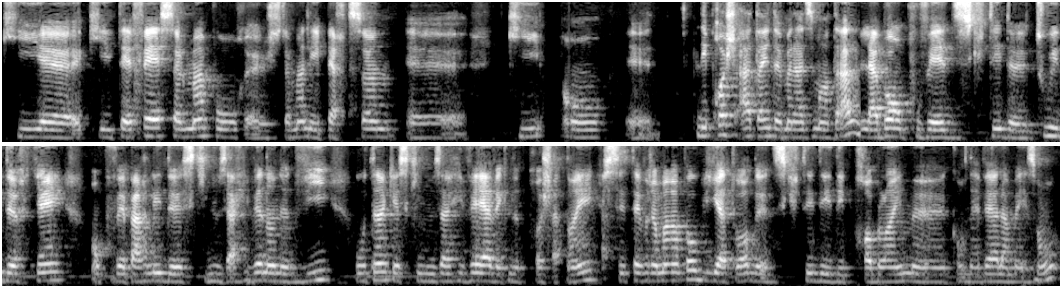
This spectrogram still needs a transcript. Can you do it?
qui, était fait seulement pour justement les personnes qui ont des proches atteints de maladies mentales. Là-bas, on pouvait discuter de tout et de rien. On pouvait parler de ce qui nous arrivait dans notre vie, autant que ce qui nous arrivait avec notre proche atteint. C'était vraiment pas obligatoire de discuter des, problèmes euh, qu'on avait à la maison.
